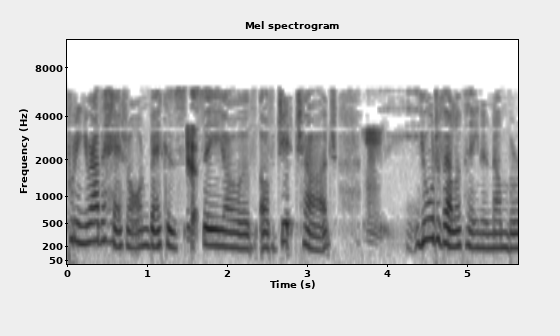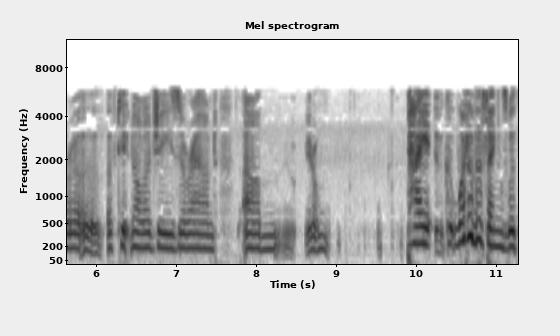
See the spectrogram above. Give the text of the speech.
putting your other hat on, back as Yeah. CEO of, of JetCharge, Mm. you're developing a number of, of technologies around, um, you know, pay. One of the things with,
